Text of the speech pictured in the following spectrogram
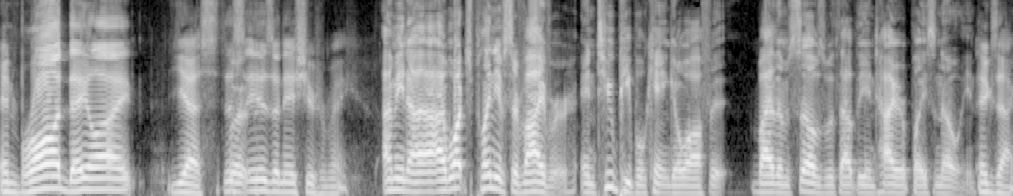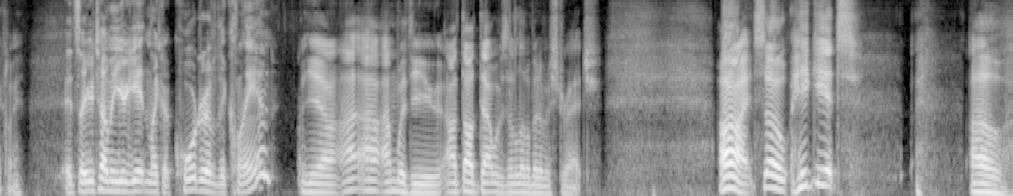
in broad daylight, yes, this Well- is an issue for me. I mean, I, I watched plenty of Survivor, and two people can't go off it by themselves without the entire place knowing. Exactly. And so you're telling me you're getting like a quarter of the clan? Yeah, I, I, I'm with you. I thought that was a little bit of a stretch. All right, so he gets. Oh,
